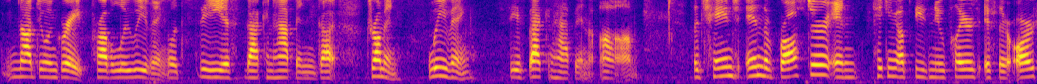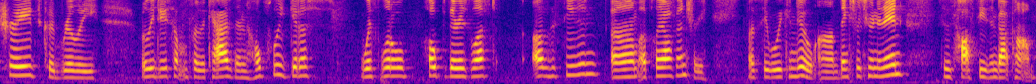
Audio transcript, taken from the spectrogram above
not doing great, probably leaving. Let's see if that can happen. Got Drummond leaving. See if that can happen. Um, the change in the roster and picking up these new players, if there are trades, could really, really do something for the Cavs and hopefully get us with little hope there is left of the season, um, a playoff entry. Let's see what we can do. Um, thanks for tuning in. This is hoffseason.com.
